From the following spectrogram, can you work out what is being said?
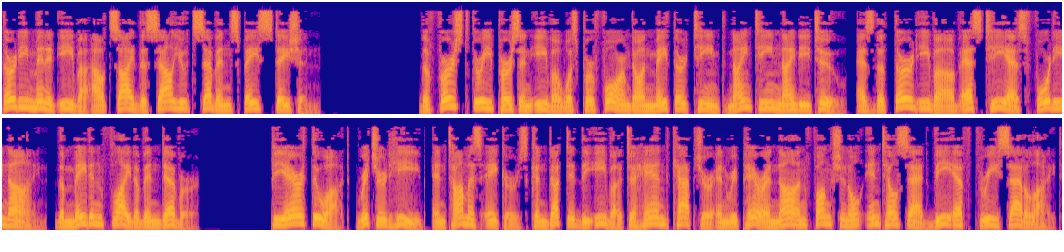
30-minute EVA outside the Salyut 7 space station. The first three-person EVA was performed on May 13, 1992, as the third EVA of STS-49, the maiden flight of Endeavour. Pierre Thuot, Richard Hieb, and Thomas Akers conducted the EVA to hand capture and repair a non-functional Intelsat VF-3 satellite.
